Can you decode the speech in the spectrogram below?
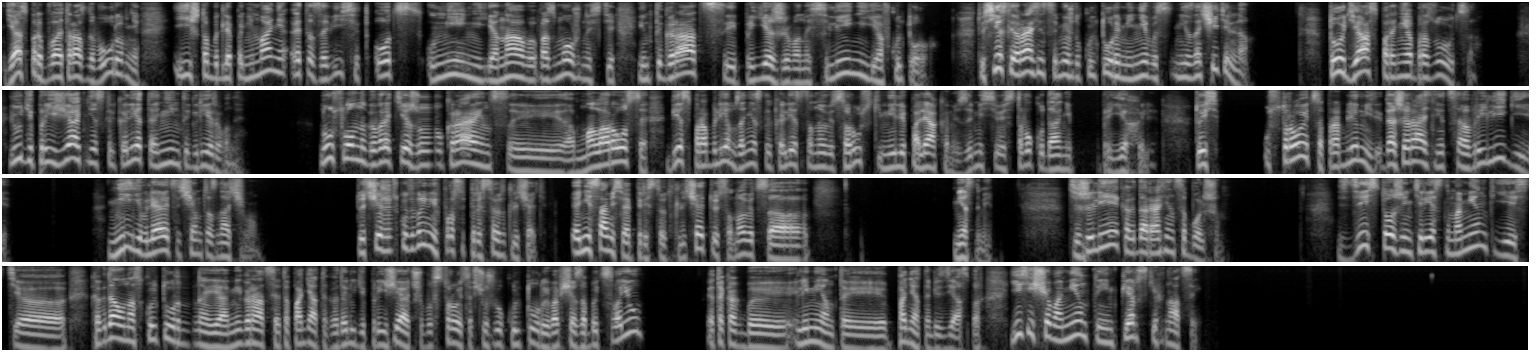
Диаспоры бывают разного уровня, и чтобы для понимания, это зависит от умения, навы, возможности интеграции приезжего населения в культуру. То есть если разница между культурами не незначительна, то диаспора не образуется. Люди приезжают несколько лет, и они интегрированы. Ну, условно говоря, те же украинцы, малоросы без проблем за несколько лет становятся русскими или поляками, в зависимости от того, куда они приехали. То есть устроиться проблем нет. Даже разница в религии не является чем-то значимым. То есть через какое-то время их просто перестают отличать. И они сами себя перестают отличать, то есть становятся местными. Тяжелее, когда разница больше. Здесь тоже интересный момент есть, э, когда у нас культурная миграция, это понятно, когда люди приезжают, чтобы встроиться в чужую культуру и вообще забыть свою, это как бы элементы, понятно, без диаспор. Есть еще моменты имперских наций.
